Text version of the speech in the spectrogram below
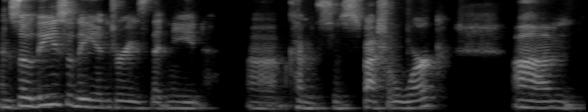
And so these are the injuries that need um, kind of some special work. Um,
